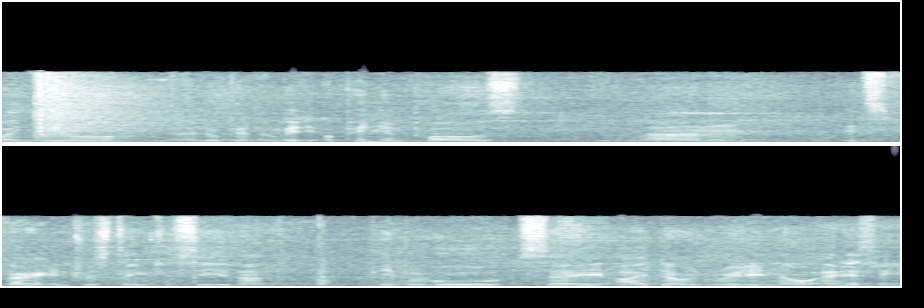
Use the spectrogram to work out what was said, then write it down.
when you uh, look at opinion polls, um, it's very interesting to see that people who say, I don't really know anything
